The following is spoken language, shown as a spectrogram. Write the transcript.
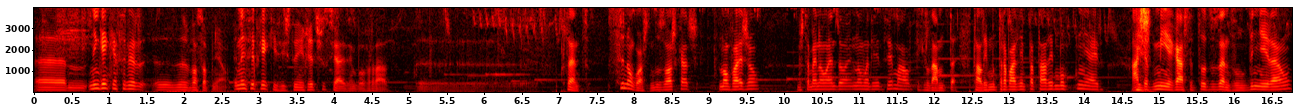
ahm, ninguém quer saber eh, da vossa opinião. Eu nem sei porque é que existem redes sociais, em boa verdade. Eh, portanto, se não gostam dos Oscars, não vejam, mas também não andam não mandem a dizer mal. Aquilo dá está ali muito trabalho empatado e muito dinheiro. A já- academia gasta todos os anos um dinheirão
